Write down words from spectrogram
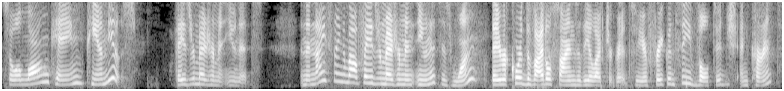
So along came PMUs, phasor measurement units. And the nice thing about phasor measurement units is one, they record the vital signs of the electric grid, so your frequency, voltage, and current.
